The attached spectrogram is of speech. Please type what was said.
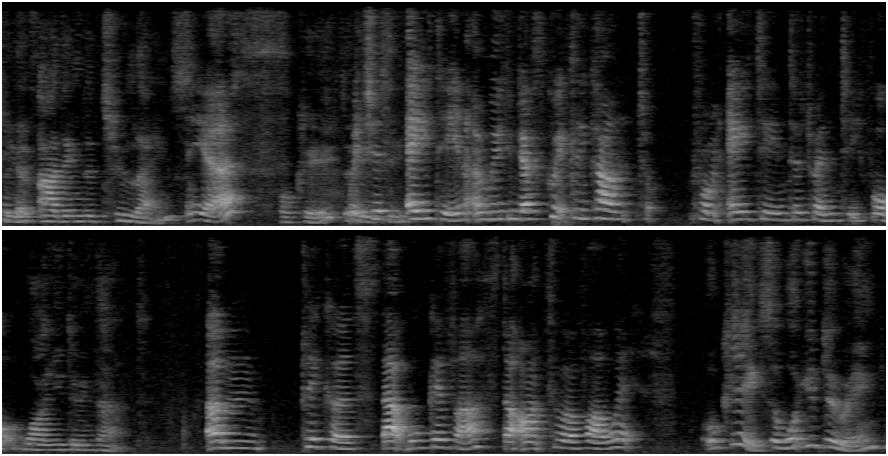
So you're adding the two lengths. yes, Okay, so which 18. is 18, and we can just quickly count from 18 to 24. Why are you doing that? Um, because that will give us the answer of our width. Okay, so what you're doing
